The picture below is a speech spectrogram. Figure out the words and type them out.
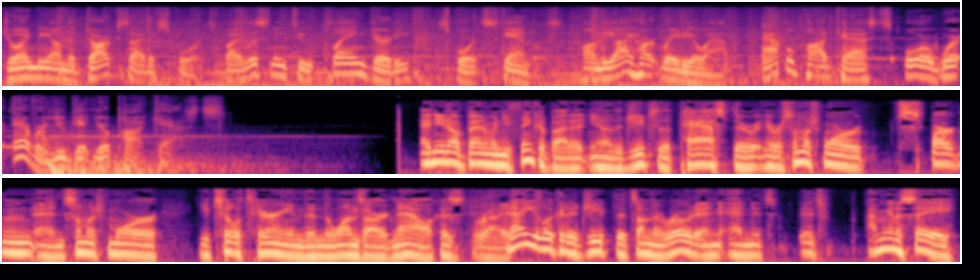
Join me on the dark side of sports by listening to Playing Dirty Sports Scandals on the iHeartRadio app, Apple Podcasts, or wherever you get your podcasts. And you know, Ben, when you think about it, you know, the Jeeps of the past, they were, they were so much more Spartan and so much more utilitarian than the ones are now. Because Right. now you look at a Jeep that's on the road and, and it's, it's, I'm going to say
